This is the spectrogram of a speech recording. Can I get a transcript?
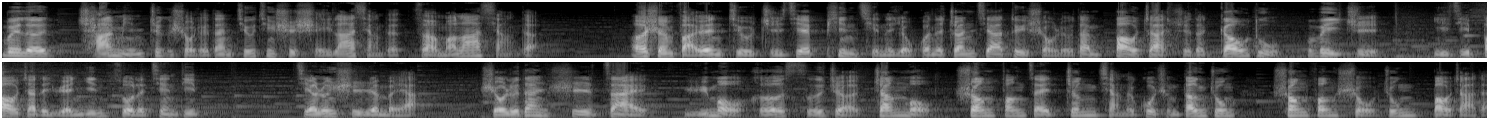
为了查明这个手榴弹究竟是谁拉响的，怎么拉响的？二审法院就直接聘请了有关的专家，对手榴弹爆炸时的高度、位置以及爆炸的原因做了鉴定。结论是认为啊，手榴弹是在于某和死者张某双方在争抢的过程当中，双方手中爆炸的。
